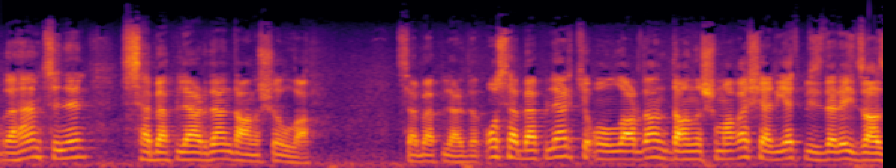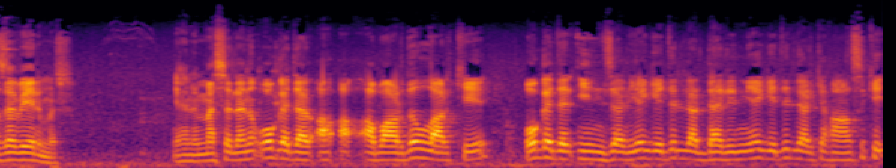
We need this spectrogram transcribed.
Və həmçinin səbəblərdən danışırlar səbəblərdən. O səbəblər ki, onlardan danışmağa şəriət bizlərə icazə vermir. Yəni məsələni o qədər abardırlar ki, o qədər incəliyə gedirlər, dərinliyə gedirlər ki, hansı ki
